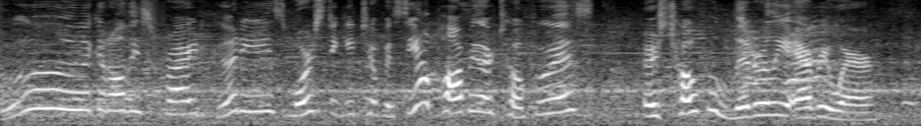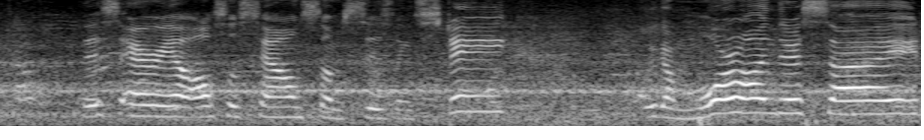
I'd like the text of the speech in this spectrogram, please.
Ooh, look at all these fried goodies. More stinky tofu. See how popular tofu is? There's tofu literally everywhere. This area also sounds some sizzling steak. We got more on this side.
